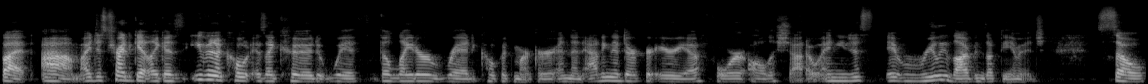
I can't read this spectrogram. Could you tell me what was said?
But um, I just tried to get like as even a coat as I could with the lighter red Copic marker and then adding the darker area for all the shadow. And you just, it really livens up the image. So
